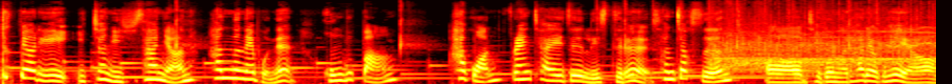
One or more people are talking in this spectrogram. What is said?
특별히 2024년 한눈에 보는 공부방 학원 프랜차이즈 리스트를 선착순 어, 제공을 하려고 해요.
